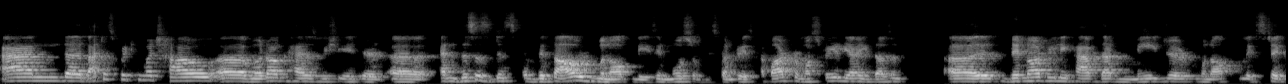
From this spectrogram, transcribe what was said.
And uh, that is pretty much how uh, Murdoch has vitiated. and this is just without monopolies in most of these countries. Apart from Australia, he doesn't uh, did not really have that major monopolistic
